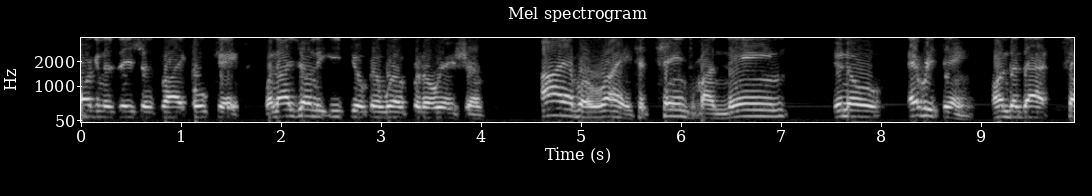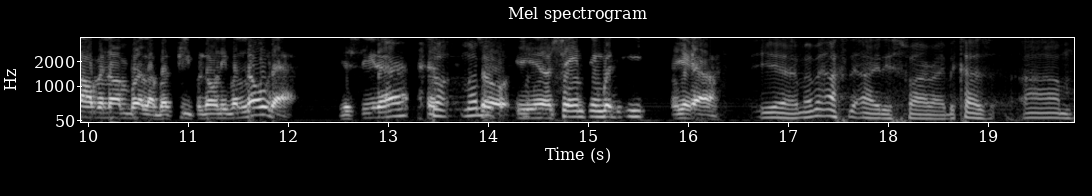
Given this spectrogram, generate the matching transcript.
organizations like, okay, when I joined the Ethiopian World Federation, I have a right to change my name, you know, everything under that sovereign umbrella, but people don't even know that. You see that? So, so you know, same thing with the, yeah. Yeah, let me ask the eye this far, right? Because um,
